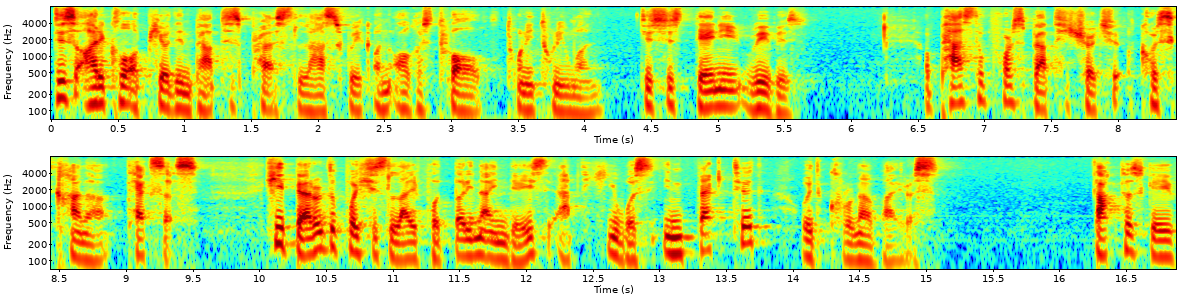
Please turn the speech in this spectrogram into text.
This article appeared in Baptist Press last week on August 12, 2021. This is Danny Reeves a pastor of First Baptist Church, Corsicana, Texas. He battled for his life for 39 days after he was infected with coronavirus. Doctors gave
